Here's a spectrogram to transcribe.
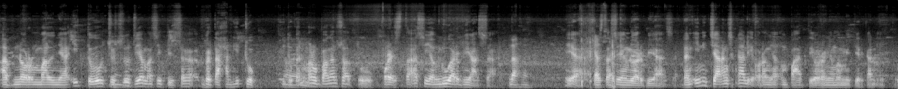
abnormalnya itu justru dia masih bisa bertahan hidup. Itu kan iya. merupakan suatu prestasi yang luar biasa. Nah, ya prestasi yang luar biasa. Dan ini jarang sekali orang yang empati orang yang memikirkan itu.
